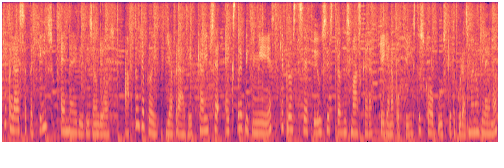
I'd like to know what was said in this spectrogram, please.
και περάσεις από τα χείλη σου ένα Iridium Gloss. Αυτό για πρωί. Για βράδυ, κάλυψε έξτρα επιθυμίες και πρόσθεσε πλούσιες τρώσεις μάσκαρα. Και για να αποφύγεις τους κόμπους και το κουρασμένο βλέμμα,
